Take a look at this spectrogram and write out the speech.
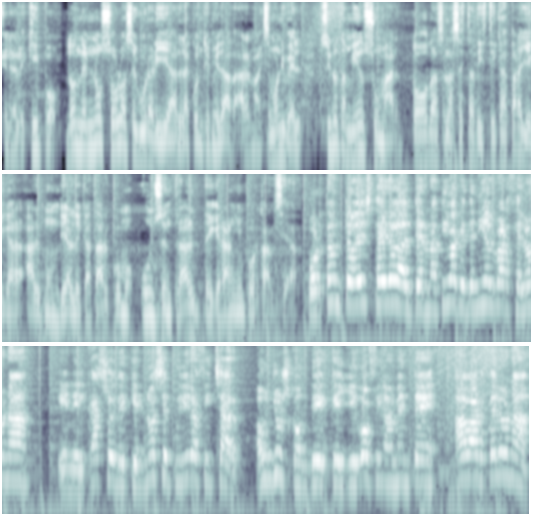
en el equipo, donde no solo aseguraría la continuidad al máximo nivel, sino también sumar todas las estadísticas para llegar al Mundial de Qatar como un central de gran importancia. Por tanto, esta era la alternativa que tenía el Barcelona en el caso de que no se pudiera fichar a un Jules Condé que llegó finalmente a Barcelona.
